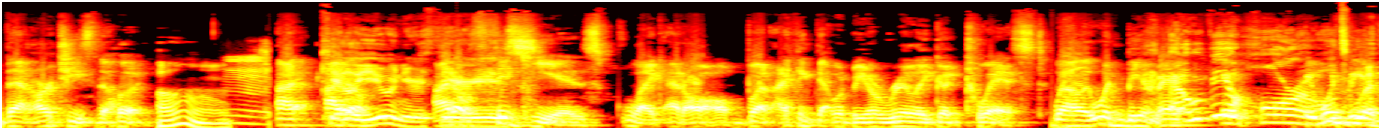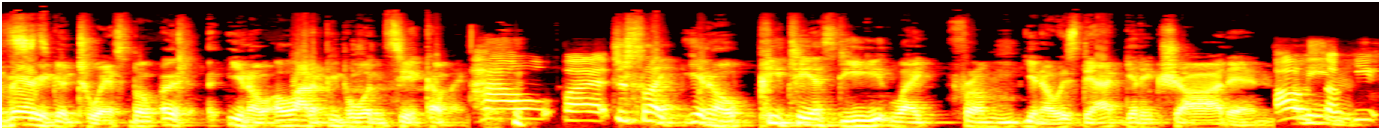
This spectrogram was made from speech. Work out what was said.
that Archie's the hood. Oh. Hmm. I, I Kill don't- you and your theory. I don't think he is like at all, but I think that would be a really good twist. Well, it wouldn't be a very That would be a it- horrible It would be a very good twist, but uh, you know, a lot of people wouldn't see it coming. How? But Just like you know, PTSD, like from you know his dad getting shot, and oh, I mean, so he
